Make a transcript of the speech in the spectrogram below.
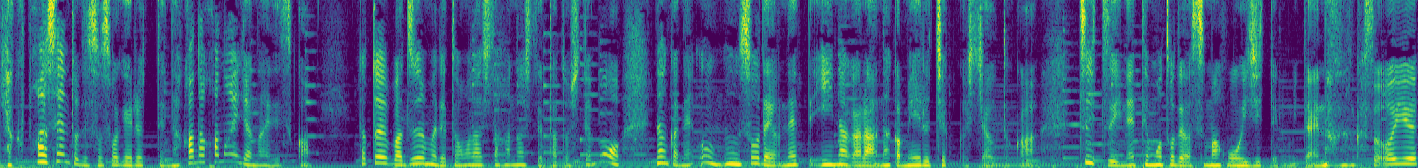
100%で注げるってなかなかないじゃないですか。例えば Zoom で友達と話してたとしてもなんかねうんうんそうだよねって言いながらなんかメールチェックしちゃうとかついついね手元ではスマホをいじってるみたいななんかそういう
